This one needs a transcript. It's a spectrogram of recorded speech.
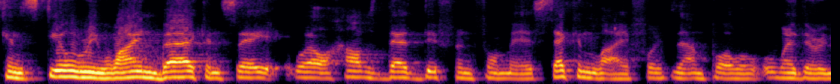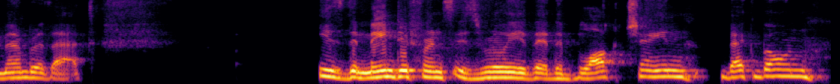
can still rewind back and say, well, how's that different from a second life, for example, when they remember that? Is the main difference is really the, the blockchain backbone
